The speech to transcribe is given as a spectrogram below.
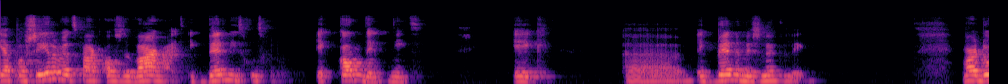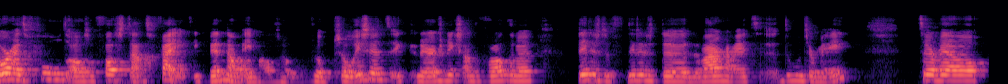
ja, poseren we het vaak als de waarheid. Ik ben niet goed genoeg. Ik kan dit niet. Ik, uh, ik ben een mislukkeling. Waardoor het voelt als een vaststaand feit. Ik ben nou eenmaal zo. Zo, zo is het. Ik, er is niks aan te veranderen. Dit is, de, dit is de, de waarheid. Eh, doe het ermee. Terwijl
